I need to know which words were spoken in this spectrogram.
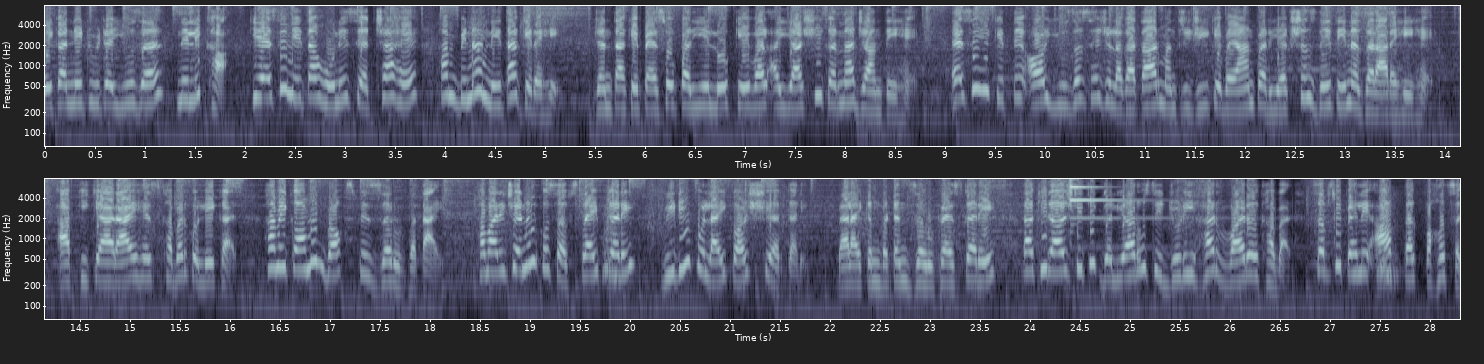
एक अन्य ट्विटर यूज़र ने लिखा कि ऐसे नेता होने से अच्छा है, हम बिना नेता के रहे। जनता के पैसों पर ये लोग केवल अयाशी करना जानते हैं। ऐसे ही कितने और यूज़र्स हैं जो लगातार मंत्री जी के बयान पर रिएक्शंस देते नज़र आ रहे हैं। आपकी क्या राय है इस खबर को लेकर, हमें कमेंट बॉक्स पे ज़रूर बताएँ। हमारे चैनल को सब्सक्राइब करें, वीडियो को लाइक और शेयर करें। बेल आइकन बटन ज़रूर प्रेस करें ताकि राजनीतिक गलियारों से जुड़ी हर वायरल खबर सबसे पहले आप तक पहुँच सके।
